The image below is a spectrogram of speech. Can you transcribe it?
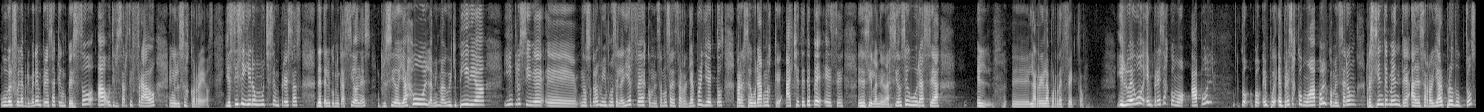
Google fue la primera empresa que empezó a utilizar cifrado en el uso de correos. Y así siguieron muchas empresas de telecomunicaciones, inclusive Yahoo, la misma Wikipedia, inclusive eh, nosotros mismos en la IFS comenzamos a desarrollar proyectos para asegurarnos que HTTPS, es decir, la navegación segura, sea eh, la regla por defecto. Y luego empresas como Apple, empresas como Apple comenzaron recientemente a desarrollar productos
